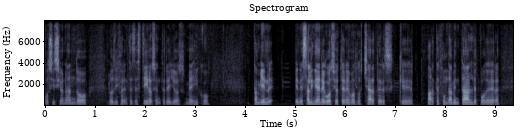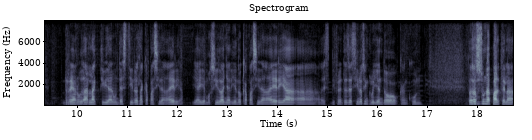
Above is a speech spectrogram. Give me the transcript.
posicionando los diferentes destinos, entre ellos México. También en esa línea de negocio tenemos los charters, que parte fundamental de poder reanudar la actividad en un destino es la capacidad aérea. Y ahí hemos ido añadiendo capacidad aérea a, diferentes destinos, incluyendo Cancún. Entonces, es una parte, la,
